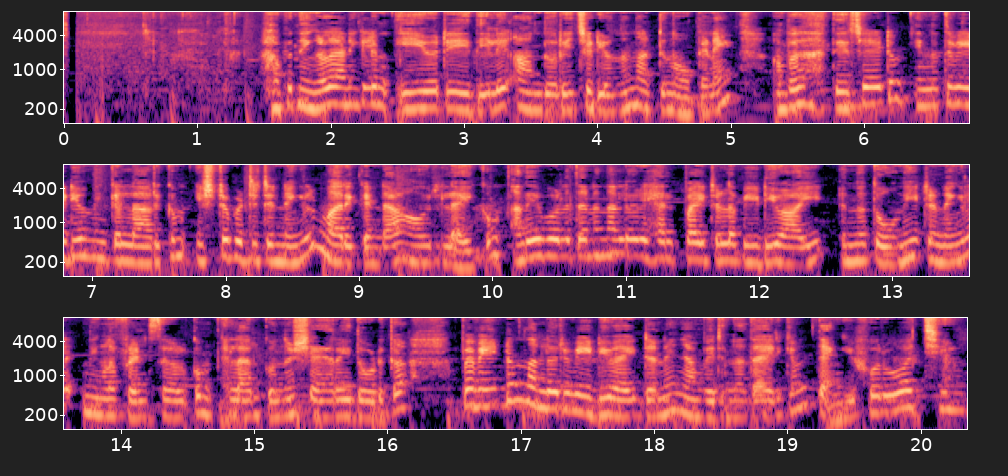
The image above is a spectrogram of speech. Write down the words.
അപ്പൊ നിങ്ങളാണെങ്കിലും ഈ ഒരു രീതിയിൽ ആന്തൂറി ചെടി ഒന്ന് നട്ടു നോക്കണേ. അപ്പൊ തീർച്ചയായിട്ടും ഇന്നത്തെ വീഡിയോ നിങ്ങൾക്ക് എല്ലാവർക്കും ഇഷ്ടപ്പെട്ടിട്ടുണ്ടെങ്കിൽ മറക്കണ്ട. ആ ഒരു ലൈക്കും അതേപോലെ തന്നെ നല്ലൊരു ഹെൽപ്പ് ആയിട്ടുള്ള വീഡിയോ ആയി എന്ന് തോന്നിയിട്ടുണ്ടെങ്കിൽ നിങ്ങളെ ഫ്രണ്ട്സുകൾക്കും എല്ലാവർക്കും ഒന്ന് ഷെയർ ചെയ്ത് കൊടുക്കുക. അപ്പൊ വീണ്ടും നല്ലൊരു വീഡിയോ ആയിട്ട് തന്നെ ഞാൻ വരുന്നതായിരിക്കും. Thank for watching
